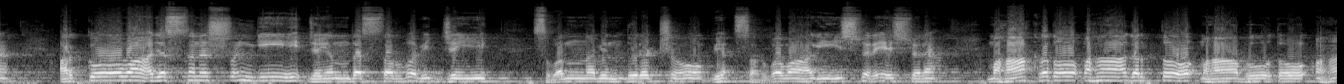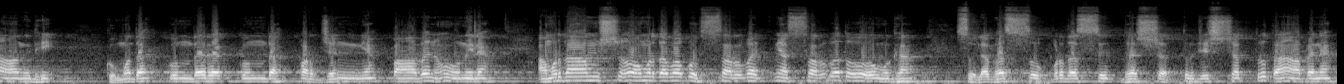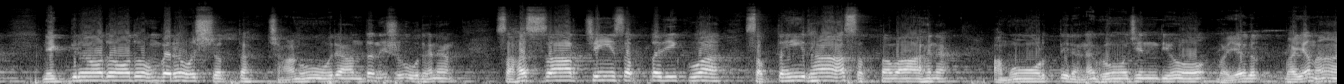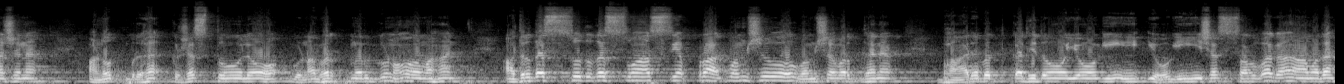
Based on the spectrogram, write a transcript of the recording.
അർക്കോ ജയന്ത സർവവിജയി സുവർണബിന്ദുരക്ഷോഭ്യ സർവവാഗീശ്വരേശ്വര. മഹാക്രതോ മഹാഗർത്തോ മഹാഭൂതോ മഹാനിധി. കുമുദ കുന്ദര കുന്ദ പർജന്യ പാവനോ നില. അമൃതാംശോമൃതവപു സർവജ്ഞ സർവതോമുഖ. സുലഭസുപ്രദസിദ്ധ നിഗ്രോദോദോം നിഗ്രോദോദോംബരോശ്വത്ത ചാണൂരാന്ത നിഷൂധന സഹസ്രാർച്ചൈ സപ്തജിക്വ സപ്തൈധാ സപ്തവാഹന അമൂർത്തിരനഘോചിന്യോ ഭയ ഭയനാശന അണുബൃഹ കൃഷസ്ഥൂലോ ഗുണഭർനിർഗുണോ മഹാൻ അധൃതസ്വതസ്വാസ്യ പ്രാഗ്വംശോ വംശവർദ്ധന ഭാരവത് കഥിതോ യോഗീ യോഗീശ സർവകാമത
